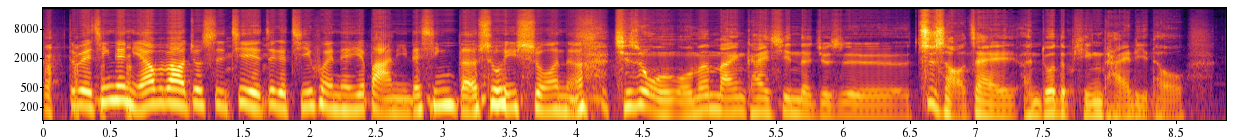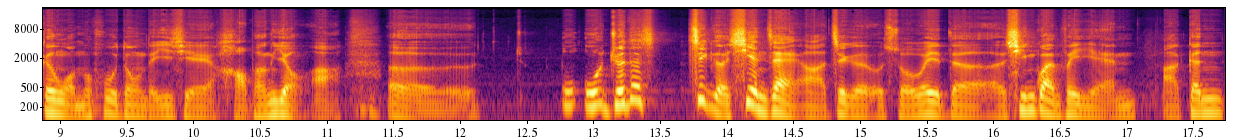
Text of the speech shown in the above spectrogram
对不对？今天你要不要就是借这个机会呢，也把你的心得说一说呢？其实我我们蛮开心的，就是至少在很多的平台里头跟我们互动的一些好朋友啊，呃，我我觉得这个现在啊，这个所谓的新冠肺炎啊，跟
